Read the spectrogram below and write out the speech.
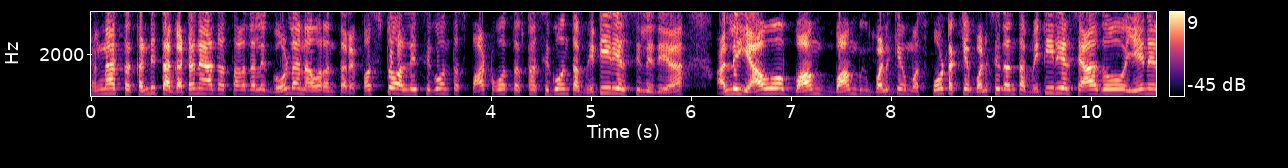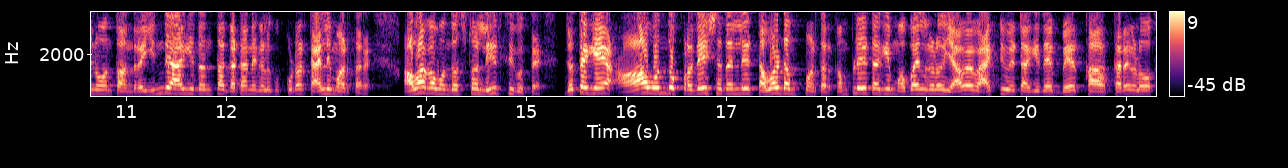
ರಂಗನಾಥ್, ಖಂಡಿತ ಘಟನೆ ಆದ ಸ್ಥಳದಲ್ಲಿ ಗೋಲ್ಡನ್ ಅವರ್ ಅಂತಾರೆ. ಫಸ್ಟ್ ಅಲ್ಲಿ ಸಿಗುವಂತ ಸ್ಪಾಟ್ ಹೋದ ತಕ್ಷಣ ಸಿಗುವಂತ ಮೆಟೀರಿಯಲ್ಸ್ ಇಲ್ಲಿದೆಯಾ? ಅಲ್ಲಿ ಯಾವ ಬಾಂಬ್ ಬಾಂಬ್ ಬಳಕೆ, ಸ್ಫೋಟಕ್ಕೆ ಬಳಸಿದಂತ ಮೆಟೀರಿಯಲ್ಸ್ ಯಾವುದು, ಏನೇನು ಅಂತ ಅಂದರೆ ಹಿಂದೆ ಆಗಿದಂತ ಘಟನೆಗಳಿಗೂ ಕೂಡ ಟ್ಯಾಲಿ ಮಾಡ್ತಾರೆ. ಆವಾಗ ಒಂದಷ್ಟು ಲೀಡ್ ಸಿಗುತ್ತೆ. ಜೊತೆಗೆ ಆ ಒಂದು ಪ್ರದೇಶದಲ್ಲಿ ಟವರ್ ಡಂಪ್ ಮಾಡ್ತಾರೆ. ಕಂಪ್ಲೀಟ್ ಆಗಿ ಮೊಬೈಲ್ಗಳು ಯಾವ್ಯಾವ ಆಕ್ಟಿವೇಟ್ ಆಗಿದೆ ಬೇರೆ ಕರೆಗಳು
